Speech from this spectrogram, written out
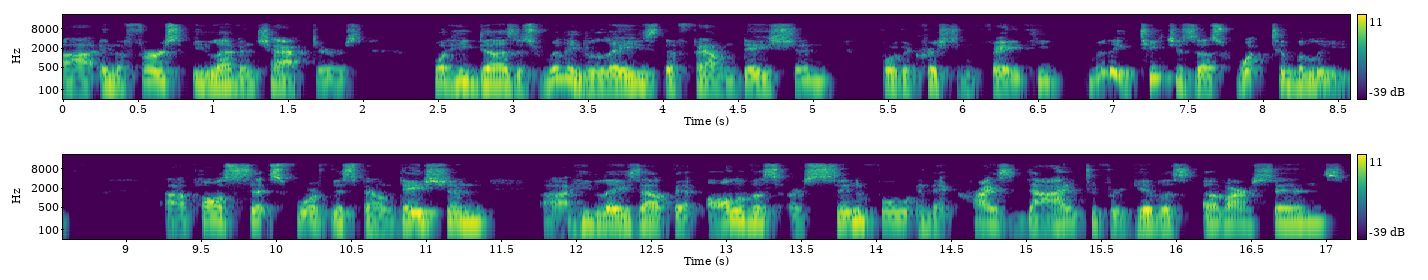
Uh, in the first 11 chapters, what he does is really lays the foundation for the Christian faith. He really teaches us what to believe. Uh, Paul sets forth this foundation. Uh, he lays out that all of us are sinful and that Christ died to forgive us of our sins,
